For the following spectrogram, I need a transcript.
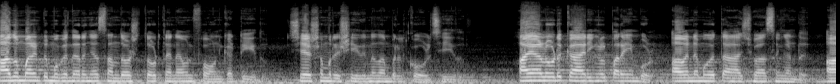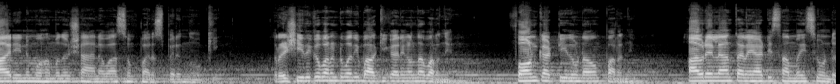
അതും പറഞ്ഞിട്ട് മുഖം നിറഞ്ഞ സന്തോഷത്തോടെ തന്നെ അവൻ ഫോൺ കട്ട് ചെയ്തു. ശേഷം റഷീദിന്റെ നമ്പറിൽ കോൾ ചെയ്തു. അയാളോട് കാര്യങ്ങൾ പറയുമ്പോൾ അവന്റെ മുഖത്ത് ആശ്വാസം കണ്ട് ആര്യനും മുഹമ്മദും ഷാനവാസും പരസ്പരം നോക്കി. റഷീദൊക്കെ പറഞ്ഞിട്ട് മതി ബാക്കി കാര്യങ്ങൾ എന്നാ പറഞ്ഞു. ഫോൺ കട്ട് ചെയ്തുകൊണ്ട് അവൻ പറഞ്ഞു. അവരെല്ലാം തലയാട്ടി സമ്മതിച്ചുകൊണ്ട്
